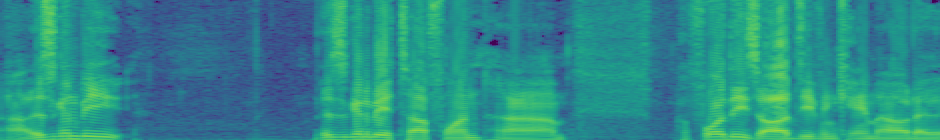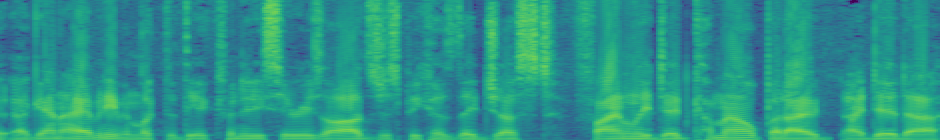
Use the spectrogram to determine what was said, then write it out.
uh, this is gonna be this is gonna be a tough one. Um, before these odds even came out, I, again, I haven't even looked at the Xfinity Series odds just because they just finally did come out. But I, I did uh,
